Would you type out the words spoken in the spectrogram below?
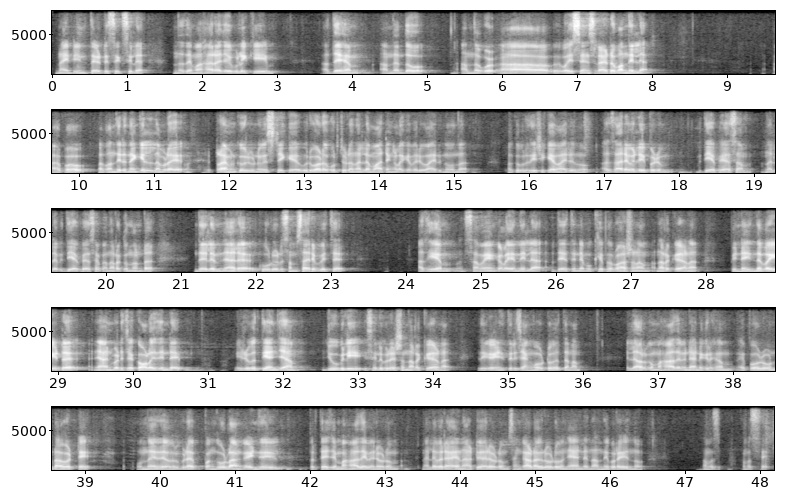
നയന്റീൻ തേർട്ടി സിക്സിൽ അന്നത്തെ മഹാരാജാവ് വിളിക്കുകയും അദ്ദേഹം അന്നെന്തോ അന്ന് വൈസ് ചാൻസലറായിട്ട് വന്നില്ല. അപ്പോൾ വന്നിരുന്നെങ്കിൽ നമ്മുടെ ട്രാവൻകൂർ യൂണിവേഴ്സിറ്റിക്ക് ഒരുപാട് കുറച്ചുകൂടെ നല്ല മാറ്റങ്ങളൊക്കെ വരുമായിരുന്നു എന്ന് നമുക്ക് പ്രതീക്ഷിക്കാമായിരുന്നു. അത് സാരമല്ല ഇപ്പോഴും വിദ്യാഭ്യാസം നല്ല വിദ്യാഭ്യാസമൊക്കെ നടക്കുന്നുണ്ട്. എന്തായാലും ഞാൻ കൂടുതൽ സംസാരിപ്പിച്ച് അധികം സമയം കളയുന്നില്ല. അദ്ദേഹത്തിന്റെ മുഖ്യപ്രഭാഷണം നടക്കുകയാണ്. പിന്നെ ഇന്ന് വൈകിട്ട് ഞാൻ പഠിച്ച കോളേജിന്റെ എഴുപത്തിയഞ്ചാം ജൂബിലി സെലിബ്രേഷൻ നടക്കുകയാണ്. ഇത് കഴിഞ്ഞ് തിരിച്ച് അങ്ങോട്ടും എത്തണം. എല്ലാവർക്കും മഹാദേവന്റെ അനുഗ്രഹം എപ്പോഴും ഉണ്ടാവട്ടെ. ഒന്ന് ഇവിടെ പങ്കുകൊള്ളാൻ കഴിഞ്ഞതിൽ പ്രത്യേകിച്ച് മഹാദേവനോടും നല്ലവരായ നാട്ടുകാരോടും സംഘാടകരോടും ഞാൻ എന്റെ നന്ദി പറയുന്നു. നമസ് നമസ്തേ.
